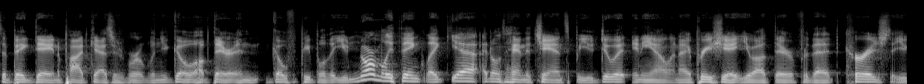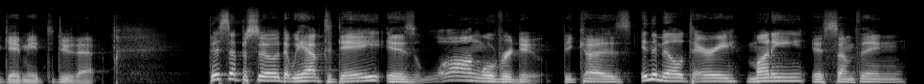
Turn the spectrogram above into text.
it's a big day in a podcaster's world when you go up there and go for people that you normally think like, yeah, I don't stand a chance, but you do it anyhow. And I appreciate you out there for that courage that you gave me to do that. This episode that we have today is long overdue because in the military, money is something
